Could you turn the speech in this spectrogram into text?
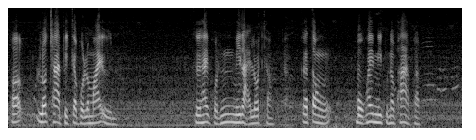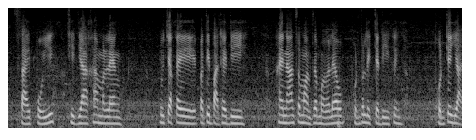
เพราะรสชาติผิดกับผลไม้อื่น คือให้ผลมีหลายรสครับ ก็ต้องปลูกให้มีคุณภาพครับ ใส่ปุ๋ยฉีดยาฆ่าแมลง รู้จักไอ้ปฏิบัติให้ดี ให้น้ำสม่ำเสมอแล้วผลผลิตจะดีขึ้นครับ ผลจะใหญ่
